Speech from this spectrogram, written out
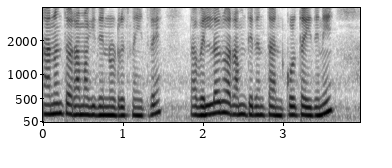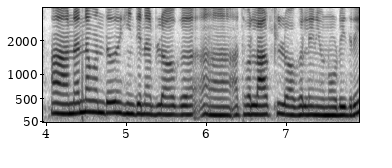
ನಾನಂತೂ ಆರಾಮಾಗಿದ್ದೀನಿ ನೋಡ್ರಿ ಸ್ನೇಹಿತರೆ. ತಾವೆಲ್ಲರೂ ಆರಾಮದಿರಿ ಅಂತ ಅಂದ್ಕೊಳ್ತಾ ಇದ್ದೀನಿ. ನನ್ನ ಒಂದು ಹಿಂದಿನ ಬ್ಲಾಗ್ ಅಥವಾ ಲಾಸ್ಟ್ ಬ್ಲಾಗಲ್ಲಿ ನೀವು ನೋಡಿದ್ರಿ.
